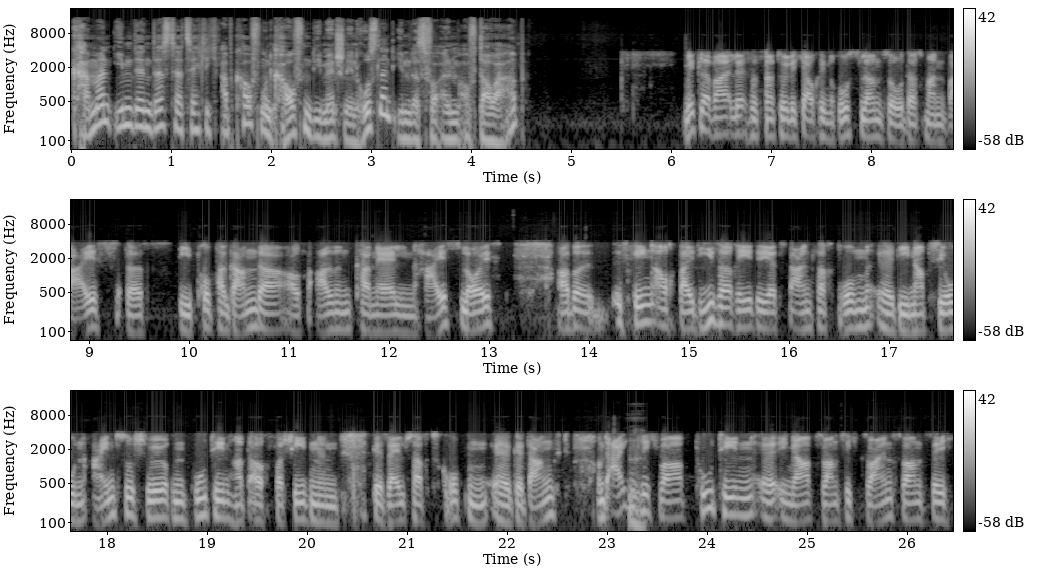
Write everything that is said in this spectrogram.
Kann man ihm denn das tatsächlich abkaufen und kaufen die Menschen in Russland ihm das vor allem auf Dauer ab? Mittlerweile ist es natürlich auch in Russland so, dass man weiß, dass die Propaganda auf allen Kanälen heiß läuft. Aber es ging auch bei dieser Rede jetzt einfach darum, äh, die Nation einzuschwören. Putin hat auch verschiedenen Gesellschaftsgruppen äh, gedankt. Und eigentlich war Putin äh, im Jahr 2022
